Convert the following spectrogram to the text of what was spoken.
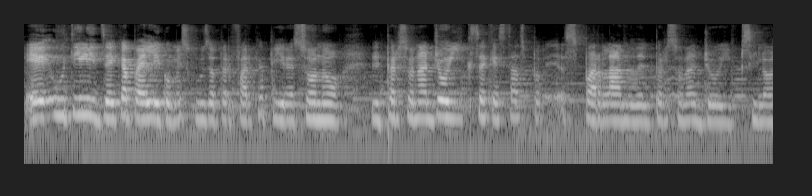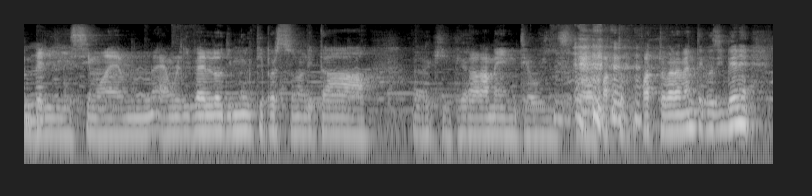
e utilizza i capelli come scusa per far capire sono il personaggio X che sta sp- sparlando del personaggio Y. Bellissimo, è un, è un livello di multipersonalità eh, che, che, raramente ho visto, fatto, fatto veramente così bene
